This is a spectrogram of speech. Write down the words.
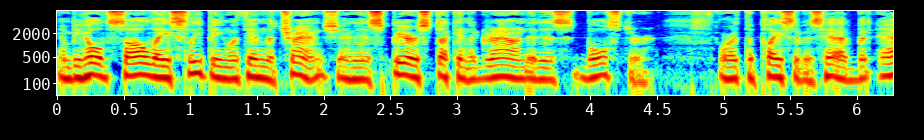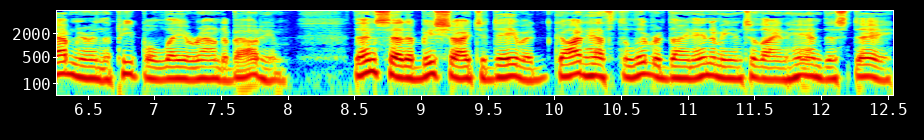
and behold, Saul lay sleeping within the trench, and his spear stuck in the ground at his bolster, or at the place of his head. But Abner and the people lay around about him. Then said Abishai to David, God hath delivered thine enemy into thine hand this day.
